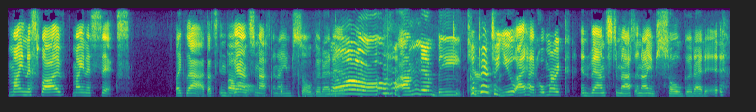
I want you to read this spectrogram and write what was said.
minus 5 minus 6. Like that. That's advanced Oh. math, and I am so good at no, it. I'm gonna be Compared to you, I had homework advanced math, and I am so good at it.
